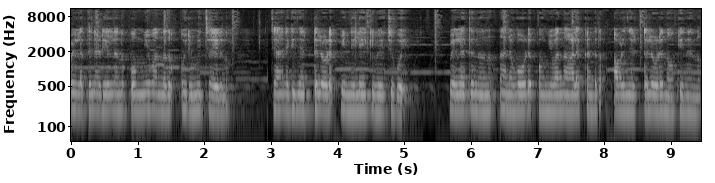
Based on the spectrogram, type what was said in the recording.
വെള്ളത്തിനടിയിൽ നിന്ന് പൊങ്ങി വന്നതും ഒരുമിച്ചായിരുന്നു. ജാനകി ഞെട്ടലോടെ പിന്നിലേക്ക് വെച്ചുപോയി വെള്ളത്തിൽ നിന്ന് നനവോടെ പൊങ്ങി വന്ന ആളെ കണ്ടതും അവൾ ഞെട്ടലോടെ നോക്കി നിന്നു.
